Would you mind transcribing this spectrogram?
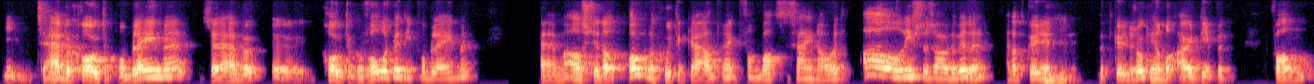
die- ze hebben grote problemen, ze hebben eh, grote gevolgen, die problemen. Maar als je dan ook nog goed in kaart brengt van wat zij nou het allerliefste zouden willen, en dat kun je, Mhm. dat kun je dus ook helemaal uitdiepen van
